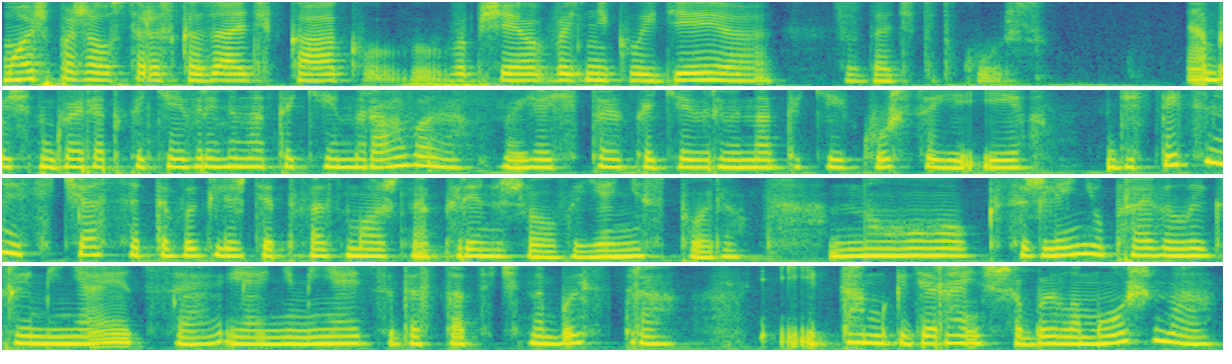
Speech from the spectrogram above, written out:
Можешь, пожалуйста, рассказать, как вообще возникла идея создать этот курс? Обычно говорят, какие времена такие нравы, но я считаю, какие времена такие курсы. И действительно сейчас это выглядит, возможно, кринжово, я не спорю. Но, к сожалению, правила игры меняются, и они меняются достаточно быстро – И там, где раньше было можно,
